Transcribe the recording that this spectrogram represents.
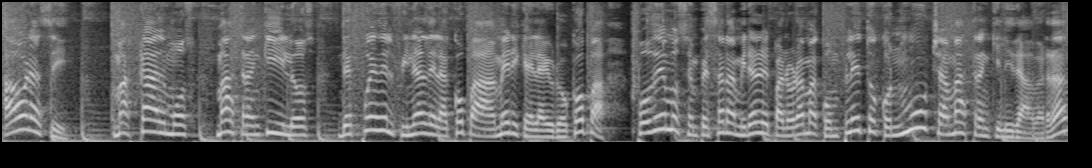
Ahora sí, más calmos, más tranquilos, después del final de la Copa América y la Eurocopa, podemos empezar a mirar el panorama completo con mucha más tranquilidad, ¿verdad?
